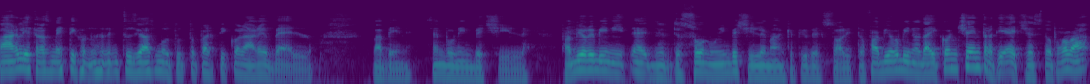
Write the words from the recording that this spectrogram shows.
parli e trasmetti con un entusiasmo tutto particolare e bello. Va bene, sembra un imbecille. Fabio Rubini, eh, sono un imbecille ma anche più del solito. Fabio Rubino, dai, concentrati, eh, c'è sto provà.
